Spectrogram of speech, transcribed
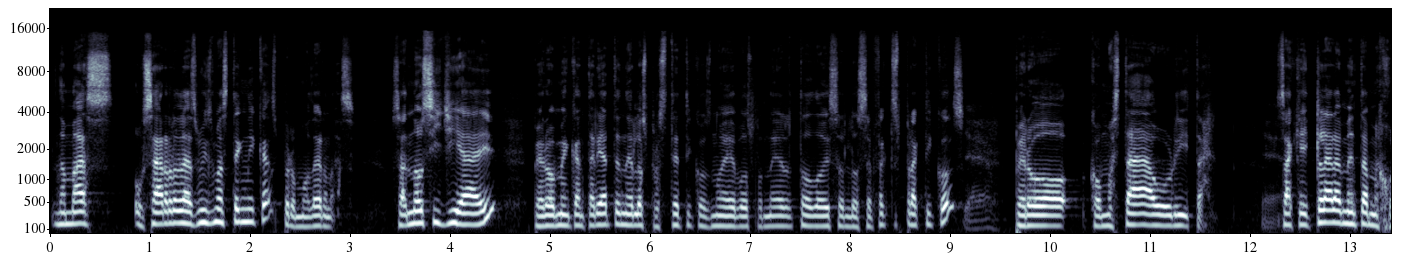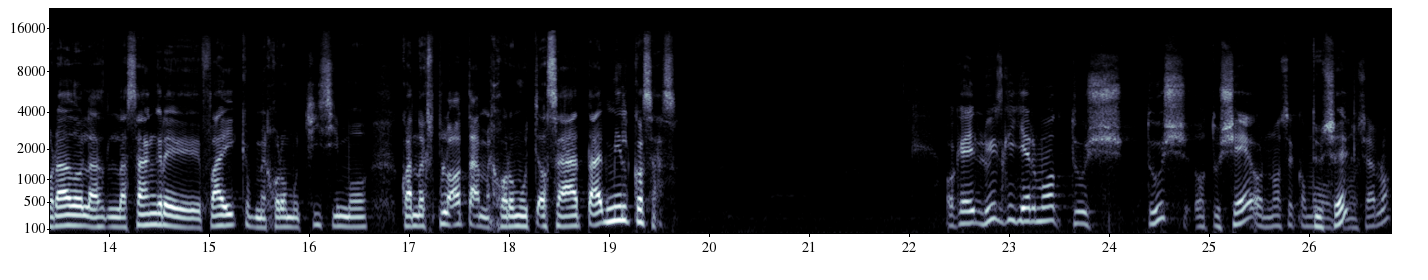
nomás usar las mismas técnicas, pero modernas. O sea, no CGI, pero me encantaría tener los prostéticos nuevos, poner todo eso, los efectos prácticos, pero como está ahorita. O sea, que claramente ha mejorado. La, la sangre fake mejoró muchísimo. Cuando explota, mejoró mucho. O sea, mil cosas. Ok, Luis Guillermo Tush, Tush o Touché, o no sé cómo pronunciarlo.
